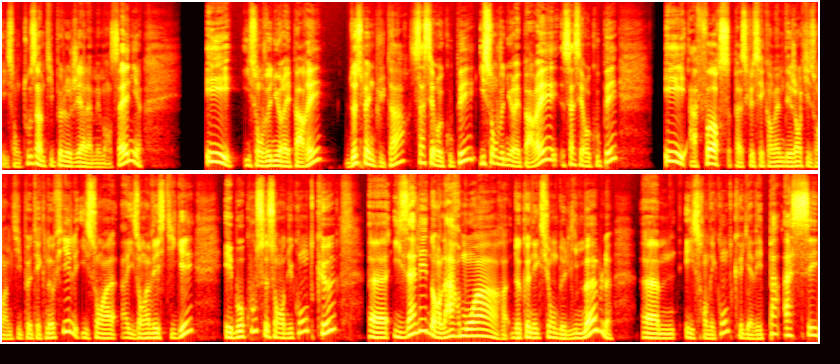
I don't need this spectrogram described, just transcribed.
ils sont tous un petit peu logés à la même enseigne et ils sont venus réparer. Deux semaines plus tard, ça s'est recoupé. Ils sont venus réparer, ça s'est recoupé. Et à force, parce que c'est quand même des gens qui sont un petit peu technophiles, ils, sont, ils ont investigué et beaucoup se sont rendus compte que euh, ils allaient dans l'armoire de connexion de l'immeuble euh, et ils se rendaient compte qu'il n'y avait pas assez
